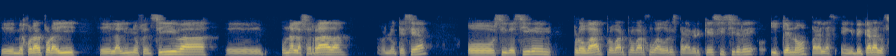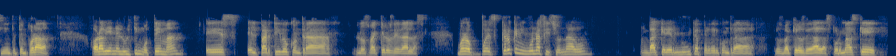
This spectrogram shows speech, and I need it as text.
eh, mejorar por ahí eh, la línea ofensiva, eh, una ala cerrada, lo que sea, o si deciden probar, probar, probar jugadores para ver qué sí sirve y qué no para las, de cara a la siguiente temporada. Ahora bien, el último tema es el partido contra los Vaqueros de Dallas. Bueno, pues creo que ningún aficionado va a querer nunca perder contra los Vaqueros de Dallas. Por más que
